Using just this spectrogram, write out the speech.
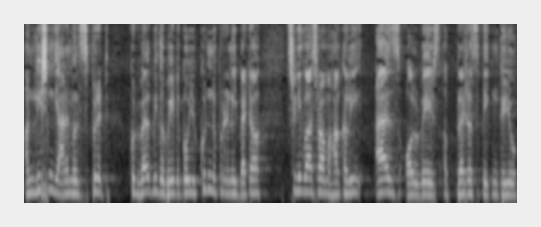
unleashing the animal spirit could well be the way to go. You couldn't have put it any better. Srinivas Rao Mahankali, as always, a pleasure speaking to you.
